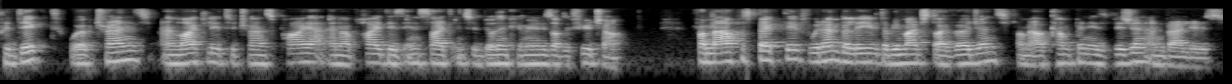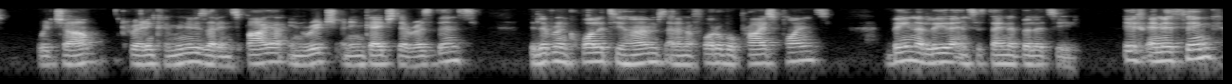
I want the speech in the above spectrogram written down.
predict work trends, and likely to transpire and apply these insights into building communities of the future. From our perspective, we don't believe there'll be much divergence from our company's vision and values, which are creating communities that inspire, enrich, and engage their residents, delivering quality homes at an affordable price point, being a leader in sustainability. If anything,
